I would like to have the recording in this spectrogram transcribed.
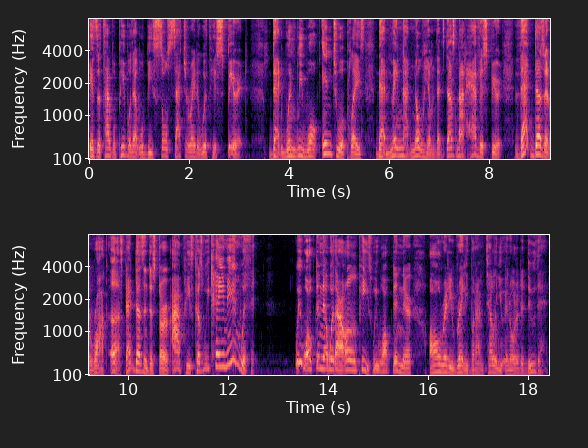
is the type of people that will be so saturated with his spirit that when we walk into a place that may not know him, that does not have his spirit, that doesn't rock us. That doesn't disturb our peace because we came in with it. We walked in there with our own peace. We walked in there already ready. But I'm telling you, in order to do that,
